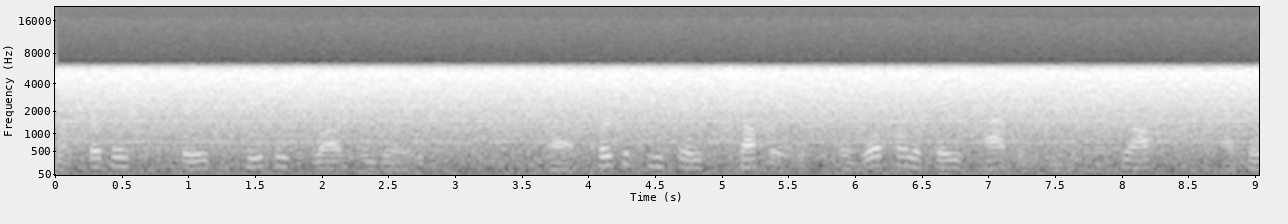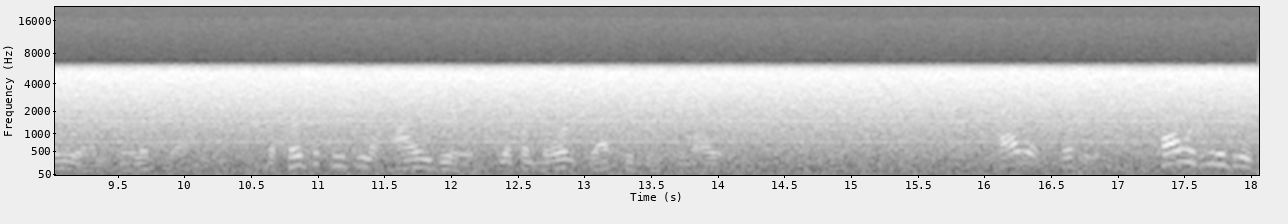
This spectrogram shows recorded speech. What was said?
my purpose, faith, patience, love, endurance, uh, persecutions, sufferings, and what kind of things happened to me in Antioch, Iconium, and Lystra. The persecution that I endured, yet the Lord rescued me from all of it. Paul was flipping. Paul was either being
